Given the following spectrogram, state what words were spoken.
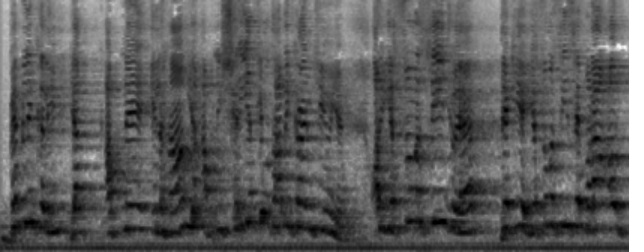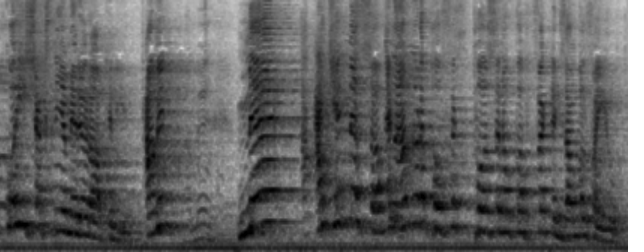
ببلکلی یا اپنے الہام یا اپنی شریعت کے مطابق قائم کی ہوئی ہیں. اور یسو مسیح جو ہے دیکھیے یسو مسیح سے بڑا اور کوئی شخص نہیں ہے میرے اور آپ کے لیے. آمین. میں I can mess up and I'm not a perfect person or perfect example for you.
